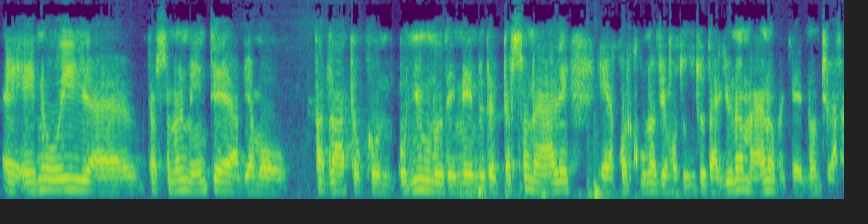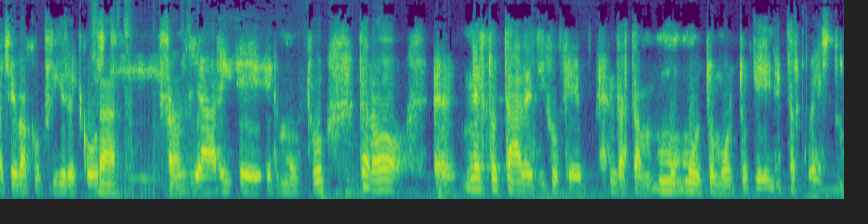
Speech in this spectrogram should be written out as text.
e, e noi eh, personalmente abbiamo parlato con ognuno dei membri del personale e a qualcuno abbiamo dovuto dargli una mano perché non ce la faceva coprire i costi certo, certo. familiari. E, e, il mutuo, però eh, nel totale dico che è andata mo- molto molto bene per questo.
